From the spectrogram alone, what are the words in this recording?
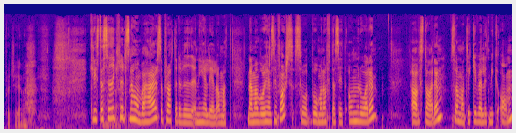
förtjänar. Krista Sigfrids, när hon var här så pratade vi en hel del om att när man bor i Helsingfors så bor man oftast i ett område av staden som man tycker väldigt mycket om.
